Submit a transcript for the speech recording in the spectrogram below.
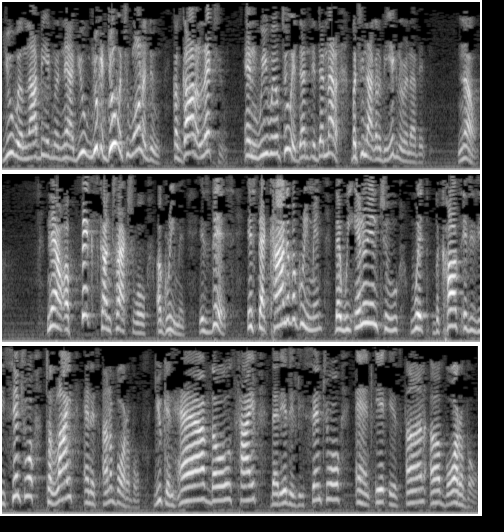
You will not be ignorant. Now, you, you can do what you want to do because God let you. And we will too. It doesn't, it doesn't matter. But you're not going to be ignorant of it. No. Now, a fixed contractual agreement is this. It's that kind of agreement that we enter into with because it is essential to life and it's unavoidable. You can have those type that it is essential and it is unavoidable.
